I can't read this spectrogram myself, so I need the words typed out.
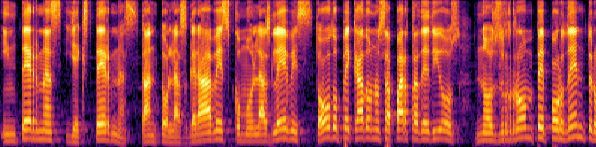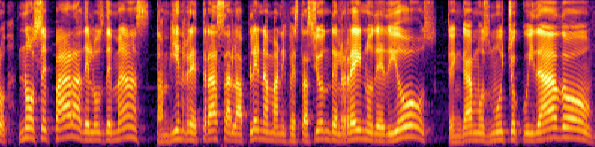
internas y externas, tanto las graves como las leves. Todo pecado nos aparta de Dios, nos rompe por dentro, nos separa de los demás. También retrasa la plena manifestación del reino de Dios. Tengamos mucho cuidado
